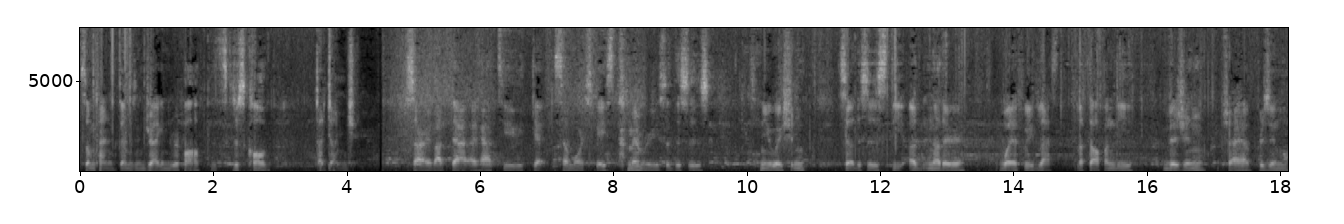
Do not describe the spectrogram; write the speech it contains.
some kind of Dungeon and Dragons ripoff, because it's just called The Dungeon. Sorry about that, I have to get some more space memory, so this is continuation. So this is the another, what if we last left off on the Vision, which I have presumed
